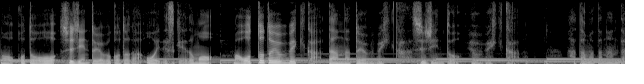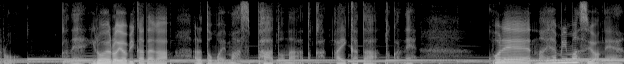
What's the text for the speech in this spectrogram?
のことを主人と呼ぶことが多いですけれども、まあ、夫と呼ぶべきか旦那と呼ぶべきか主人と呼ぶべきかはたまたなんだろうとかねいろいろ呼び方があると思います。パートナーとか相方とかね。これ悩みますよね。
